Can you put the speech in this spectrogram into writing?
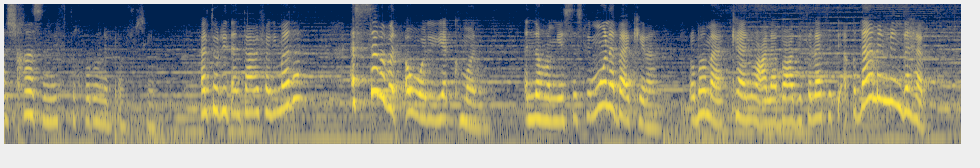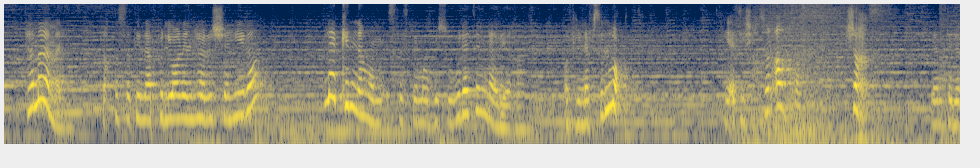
أشخاصا يفتخرون بأنفسهم هل تريد أن تعرف لماذا؟ السبب الأول يكمن أنهم يستسلمون باكرا ربما كانوا على بعد ثلاثة أقدام من ذهب تماما كقصة نابليون الهير الشهيرة لكنهم استسلموا بسهولة بالغة وفي نفس الوقت يأتي شخص آخر شخص يمتلك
